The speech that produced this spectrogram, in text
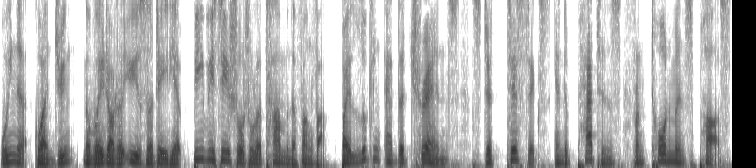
winner 冠军。那围绕着预测这一点，BBC 说出了他们的方法。by looking at the trends, statistics, and patterns from tournaments past，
